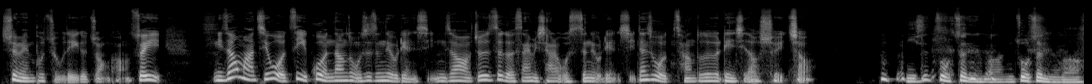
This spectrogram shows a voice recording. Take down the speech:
睡眠不足的一个状况，所以。你知道吗？其实我自己过程当中，我是真的有练习。你知道，就是这个三米下来，我是真的有练习。但是我常常都是练习到睡着。你是坐正的吗？你坐正的吗？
